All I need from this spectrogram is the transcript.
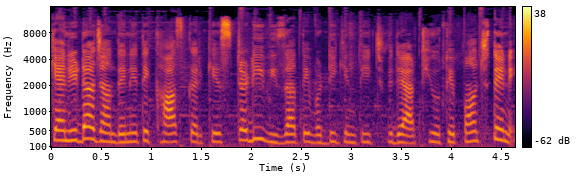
ਕੈਨੇਡਾ ਜਾਂਦੇ ਨੇ ਤੇ ਖਾਸ ਕਰਕੇ ਸਟੱਡੀ ਵੀਜ਼ਾ ਤੇ ਵੱਡੀ ਗਿਣਤੀ 'ਚ ਵਿਦਿਆਰਥੀ ਉੱਥੇ ਪਹੁੰਚਦੇ ਨੇ।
